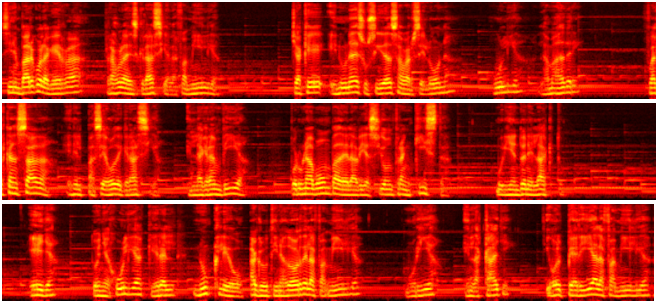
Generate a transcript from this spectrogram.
Sin embargo, la guerra trajo la desgracia a la familia, ya que en una de sus idas a Barcelona, Julia, la madre, fue alcanzada en el Paseo de Gracia, en la Gran Vía, por una bomba de la aviación franquista, muriendo en el acto. Ella, doña Julia, que era el núcleo aglutinador de la familia, moría en la calle y golpearía a la familia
